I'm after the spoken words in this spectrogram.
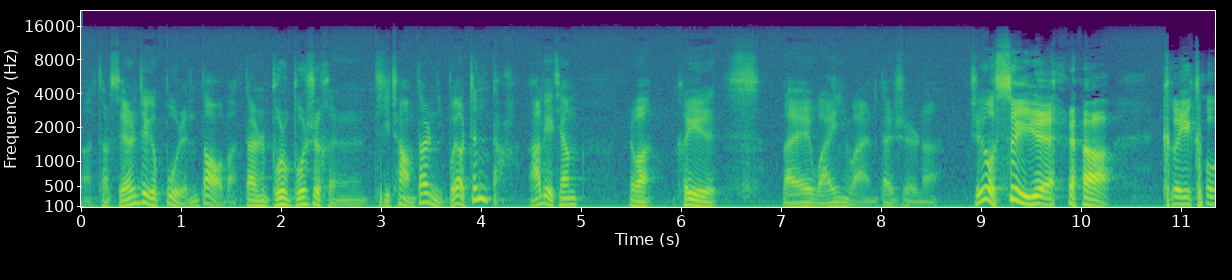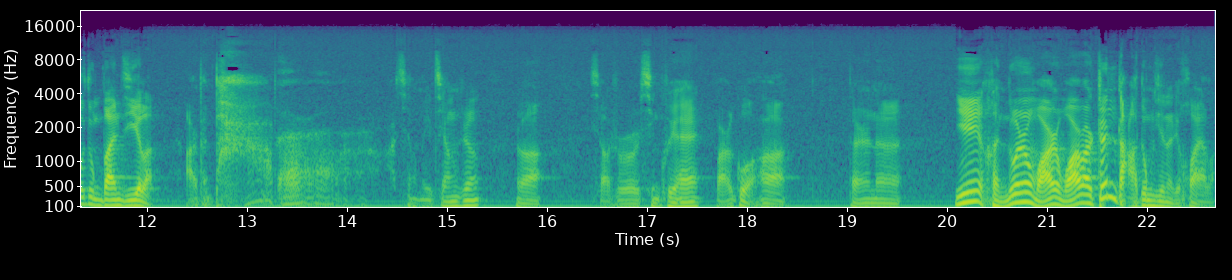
啊，他虽然这个不人道吧，但是不是不是很提倡，但是你不要真打，拿猎枪，是吧？可以来玩一玩，但是呢，只有岁月，是吧？可以扣动扳机了，耳边啪啪，像那个枪声是吧？小时候幸亏还玩过啊，但是呢，因为很多人玩玩玩真打东西那就坏了。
